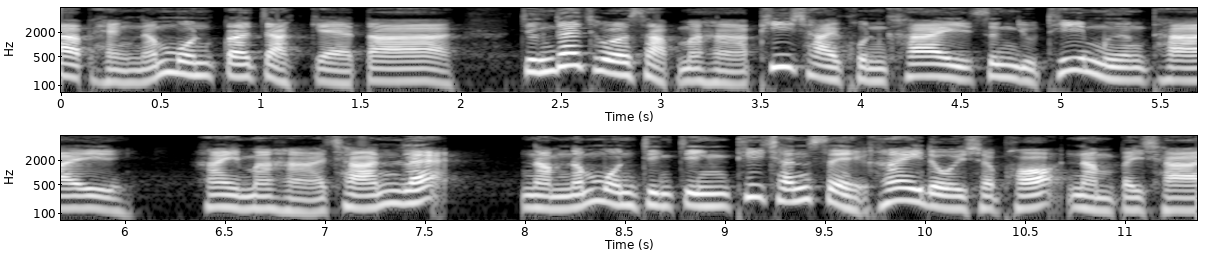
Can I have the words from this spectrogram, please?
าพแห่งน้ำมนต์ประจักษ์แก่ตา จึงได้โทรศัพท์มาหาพี่ชายคนไข้ซึ่งอยู่ที่เมืองไทย ให้มาหาฉันและนำน้ำมนต์จริง ๆ ที่ฉันเสกให้โดยเฉพาะนำไปใช้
